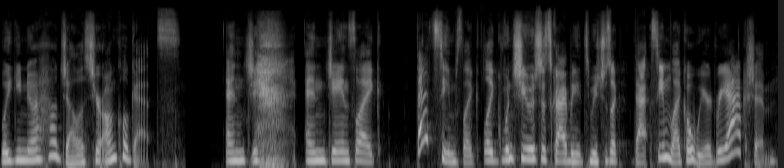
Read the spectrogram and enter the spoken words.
well, you know how jealous your uncle gets. And, J- and Jane's like, that seems like, like when she was describing it to me, she's like, that seemed like a weird reaction.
